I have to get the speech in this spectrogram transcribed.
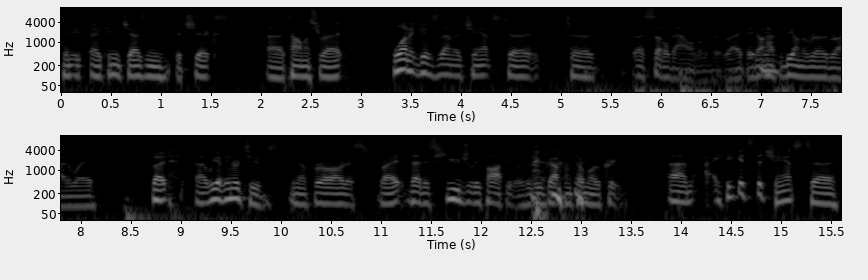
Kenny, uh, Kenny Chesney, the Chicks, uh, Thomas Rhett. One, it gives them a chance to to uh, settle down a little bit, right? They don't Yeah. have to be on the road right away. But uh, we have inner tubes, you know, for our artists, right? That is hugely popular that we've got from Tumalo Creek. Um, I think it's the chance to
